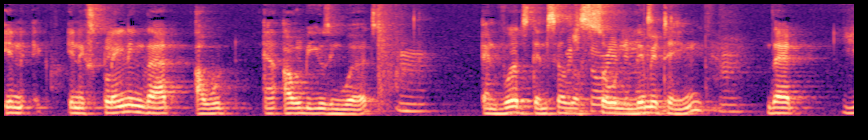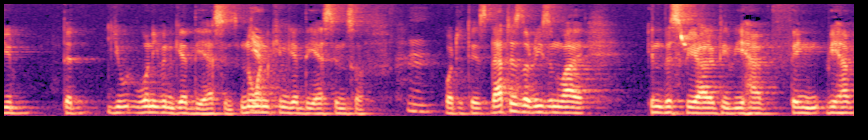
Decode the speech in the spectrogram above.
in in explaining that, I would I will be using words, Mm. and words themselves Which are so limited. limiting Mm. that you that you won't even get the essence. No Yeah. one can get the essence of Mm. what it is. That is the reason why in this reality we have thing we have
